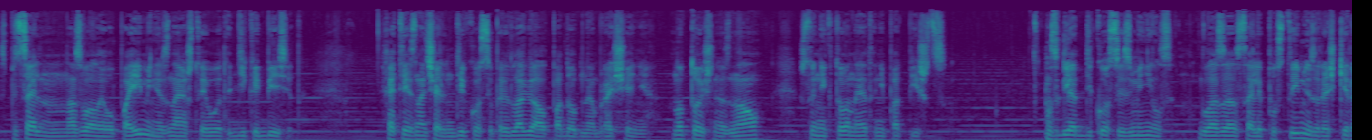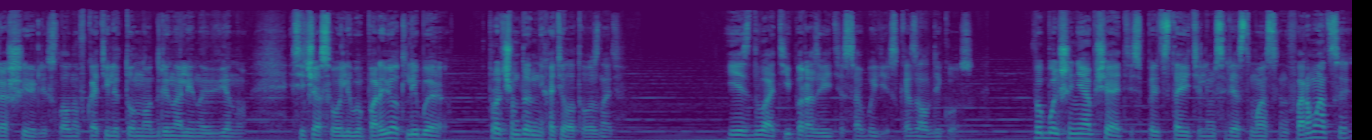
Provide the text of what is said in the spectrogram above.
Специально назвал его по имени, зная, что его это дико бесит. Хотя изначально Дикос и предлагал подобное обращение, но точно знал, что никто на это не подпишется. Взгляд Дикоса изменился. Глаза стали пустыми, зрачки расширились, словно вкатили тонну адреналина в вену. И сейчас его либо порвет, либо... Впрочем, Дэн не хотел этого знать. «Есть два типа развития событий», — сказал Дикос. «Вы больше не общаетесь с представителями средств массовой информации,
